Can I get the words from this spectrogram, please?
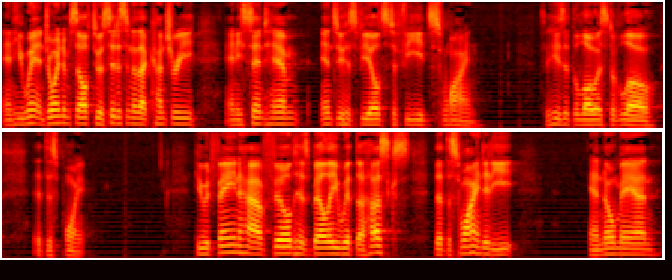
And he went and joined himself to a citizen of that country and he sent him into his fields to feed swine. So he's at the lowest of low at this point. He would fain have filled his belly with the husks that the swine did eat, and no man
